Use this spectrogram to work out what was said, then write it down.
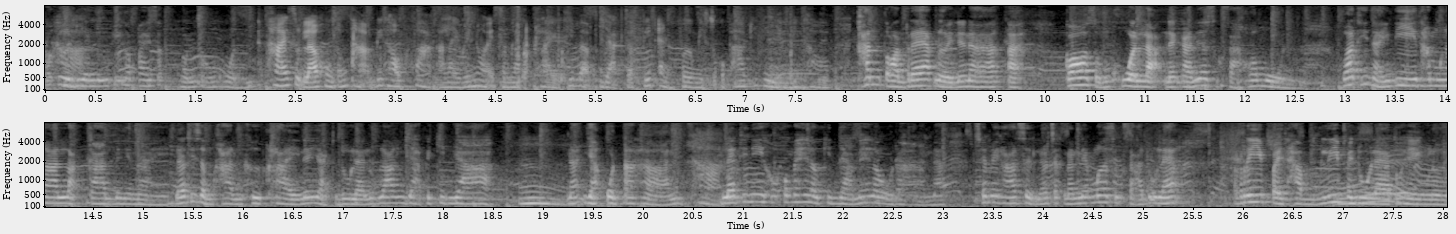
ก็คือค่ะ เดือนนึงพี่ก็ไปสักหนสองหน ท้ายสุดแล้วคงต้องถามพี่ท็อปฝากอะไรไว้หน่อยสำหรับใครที่แบบอยากจะฟิตแอนด์เฟิร์มมีสุขภาพที่ดีอย่างพี่ท็อปขั้นตอนแรกเลยเนี่ยนะคะอะ ก็สมควรละในการที่จะศึกษาข้อมูล ว่าที่ไหนดีทำงานหลักการเป็นยังไง แล้วที่สำคัญคือใครเนี่ยอยากจะดูแลรูปร่างอย่าไปกินยาอืมนะอย่าอดอาหารค่ะและที่นี่เขาก็ไม่ให้เรากินยาไม่ให้เราอดอาหารนะใช่ไหมคะเสร็จแล้วจากนั้นเนี่ยเมื่อศึกษาดูแล้วรีบไปทำรีบไปดูแลตัวเองเลย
